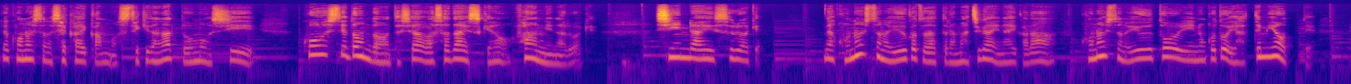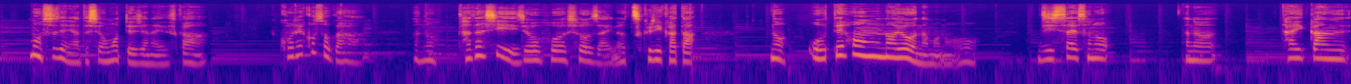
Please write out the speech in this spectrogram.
で、この人の世界観も素敵だなって思うし、こうしてどんどん私は和佐大輔のファンになるわけ。信頼するわけ。だこの人の言うことだったら間違いないから、この人の言う通りのことをやってみようって、もうすでに私は思ってるじゃないですか。これこそがあの、正しい情報商材の作り方のお手本のようなものを、実際その、あの、体感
